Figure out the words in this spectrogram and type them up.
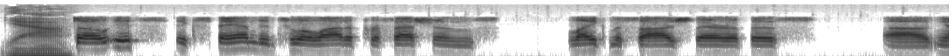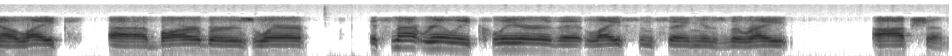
Yeah. So it's expanded to a lot of professions like massage therapists, uh, you know, like uh, barbers, where it's not really clear that licensing is the right option.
